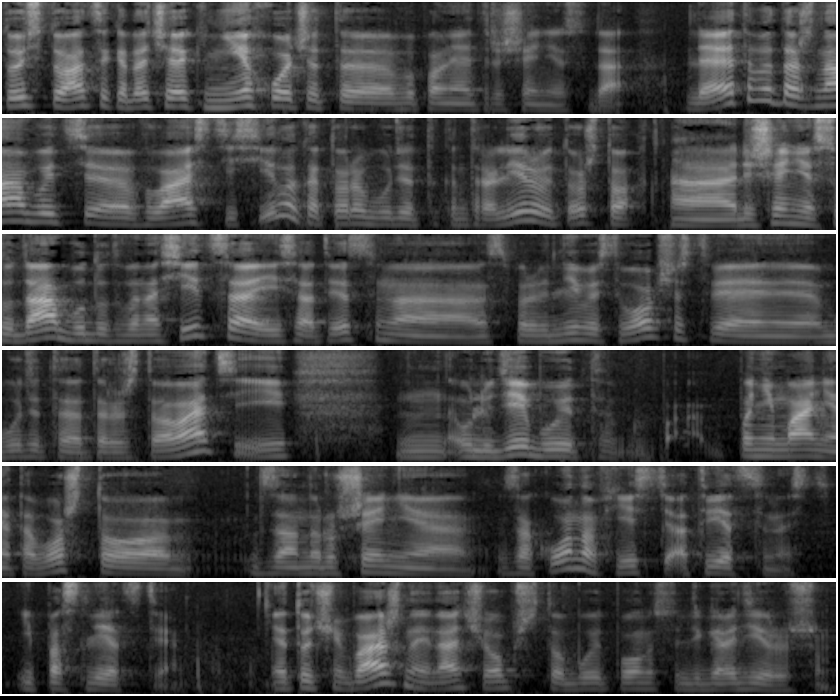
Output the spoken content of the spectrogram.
той ситуации, когда человек не хочет э, выполнять решение суда, для этого должна быть э, власть и сила, которая будет контролировать то, что э, решения суда будут выноситься, и, соответственно, справедливость в обществе будет торжествовать, и у людей будет понимание того, что за нарушение законов есть ответственность и последствия. Это очень важно, иначе общество будет полностью деградирующим.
